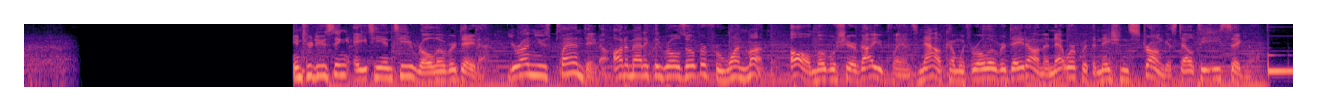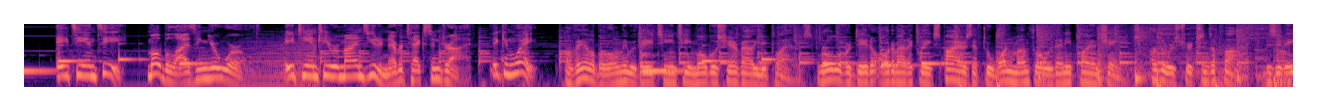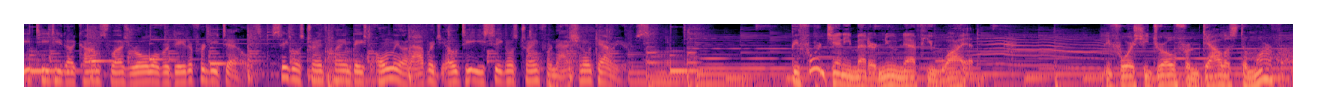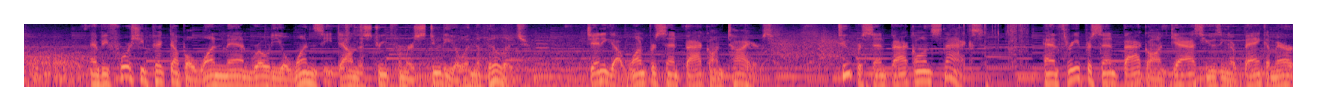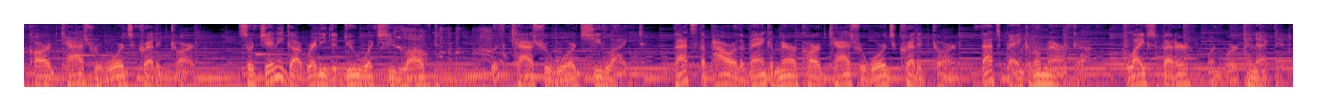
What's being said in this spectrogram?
Introducing AT&T Rollover Data. Your unused plan data automatically rolls over for one month. All mobile share value plans now come with rollover data on the network with the nation's strongest LTE signal. AT&T, mobilizing your world. AT&T reminds you to never text and drive. It can wait. Available only with AT&T Mobile Share Value plans. Rollover data automatically expires after one month or with any plan change. Other restrictions apply. Visit att.com slash rollover data for details. Signal strength claim based only on average LTE signal strength for national carriers. Before Jenny met her new nephew Wyatt, before she drove from Dallas to Marfa, and before she picked up a one man rodeo onesie down the street from her studio in the village, Jenny got 1% back on tires, 2% back on snacks, and 3% back on gas using her BankAmericard Cash Rewards credit card. So Jenny got ready to do what she loved with cash rewards she liked. That's the power of the BankAmericard Cash Rewards credit card. That's Bank of America. Life's better when we're connected.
